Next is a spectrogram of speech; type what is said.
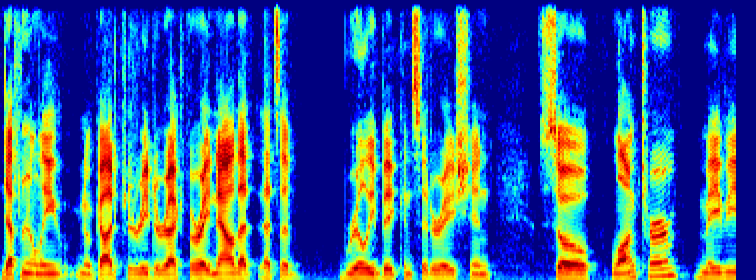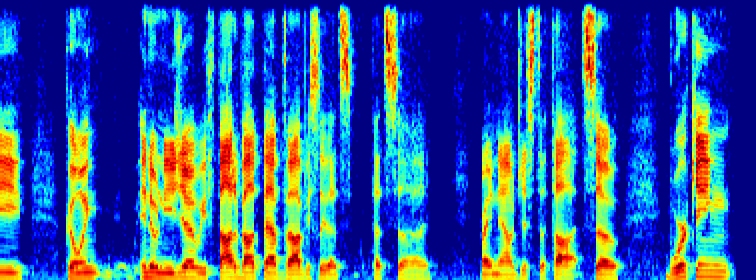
definitely you know God could redirect, but right now that that's a really big consideration. So long term, maybe going Indonesia. We've thought about that, but obviously that's that's uh, right now just a thought. So working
